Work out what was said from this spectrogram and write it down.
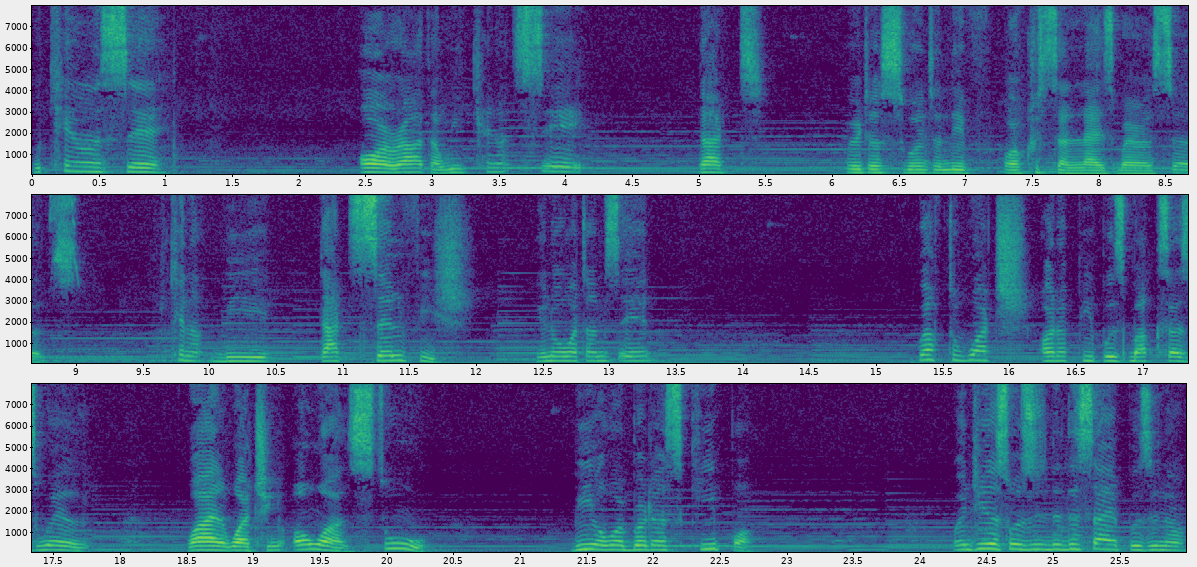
We cannot say, or rather, we cannot say that we're just going to live our Christian lives by ourselves. We cannot be that selfish. You know what I'm saying? we have to watch other people's backs as well while watching ours too. Be our brother's keeper. When Jesus was with the disciples, you know,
